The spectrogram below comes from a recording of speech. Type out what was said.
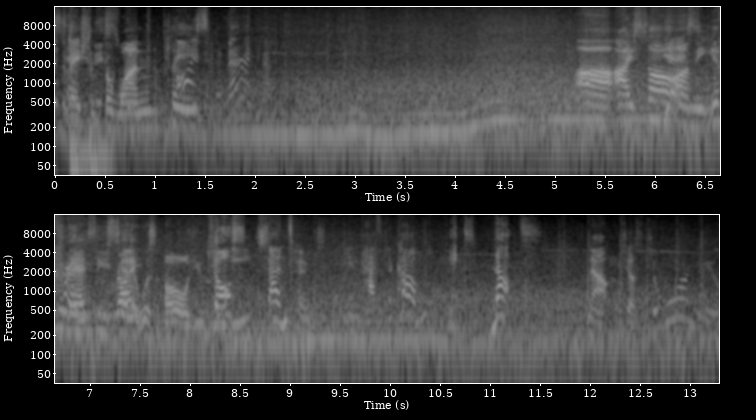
Reservation for one, please. Uh, I saw Yes, on the internet you crazy, said it was all you can Los eat. Santos. You have to come. It's nuts. Now, just to warn you,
